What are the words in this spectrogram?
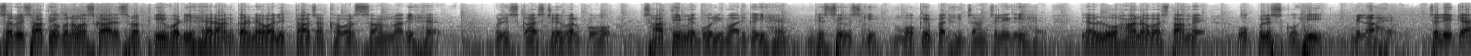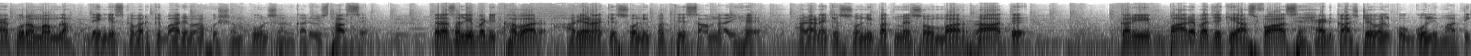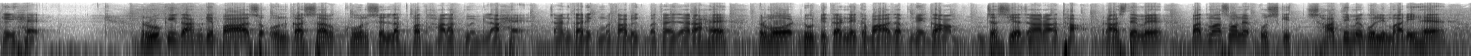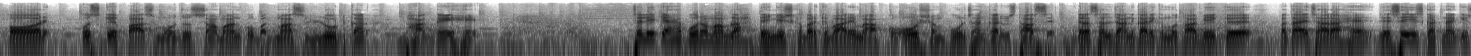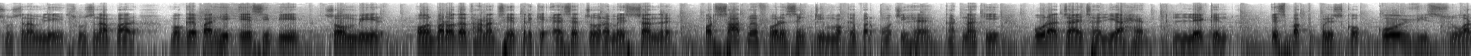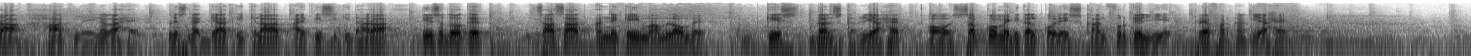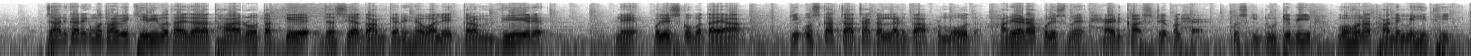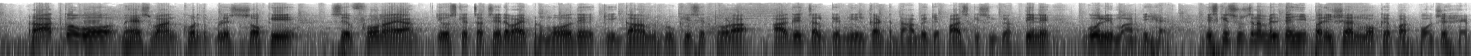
सभी साथियों को नमस्कार। इस वक्त की बड़ी हैरान करने वाली ताज़ा खबर सामने आ रही है। पुलिस कांस्टेबल को छाती में गोली मारी गई है, जिससे उसकी मौके पर ही जान चली गई है। लहूलुहान अवस्था में वो पुलिस को ही मिला है। चलिए, क्या है पूरा मामला? देंगे इस खबर के बारे में आपको संपूर्ण जानकारी विस्तार से। दरअसल ये बड़ी खबर हरियाणा के सोनीपत से सामने आ रही है। हरियाणा के सोनीपत में सोमवार रात करीब 12 बजे के आसपास हेड कांस्टेबल को गोली मार दी गई है। रूकी गाँव के पास उनका शव खून से लथपथ हालत में मिला है। जानकारी के मुताबिक बताया जा रहा है प्रमोद ड्यूटी करने के बाद अपने गाँव जसिया जा रहा था। रास्ते में बदमाशों ने उसकी छाती में गोली मारी है और उसके पास मौजूद सामान को बदमाश लूट कर भाग गए हैं। चलिए, क्या है पूरा मामला? देंगे इस खबर के बारे में आपको और संपूर्ण जानकारी विस्तार से। दरअसल, जानकारी के मुताबिक, बताया जा रहा है, जैसे ही इस घटना की सूचना मिली, सूचना पर मौके पर ही एसीपी सोमवीर और बड़ौदा थाना क्षेत्र के एसएचओ रमेश चंद्र और साथ में फोरेंसिक टीम मौके पर पहुँची है। घटना की पूरा जायजा लिया है, लेकिन इस वक्त पुलिस को कोई भी सुराख हाथ में लगा है। पुलिस ने अज्ञात के खिलाफ आईपीसी की धारा 302 के साथ साथ अन्य कई मामलों में केस दर्ज कर लिया है और सबको मेडिकल कॉलेज कानपुर के लिए रेफर कर दिया है। जानकारी के मुताबिक ये भी बताया जा रहा था, रोहतक के जसिया गाँव के रहने वाले करमवीर ने पुलिस को बताया कि उसका चाचा का लड़का प्रमोद हरियाणा पुलिस में हेड कांस्टेबल है। उसकी ड्यूटी भी मोहना थाने में ही थी। रात को वो भैंसवान खुर्द पुलिस चौकी से फ़ोन आया कि उसके चचेरे भाई प्रमोद की गाँव रूखी से थोड़ा आगे चल के नीलकंठ ढाबे के पास किसी व्यक्ति ने गोली मार दी है। इसकी सूचना मिलते ही परेशान मौके पर पहुँचे हैं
